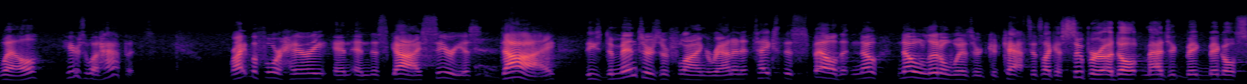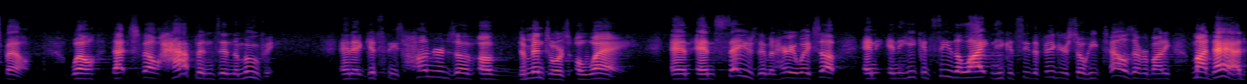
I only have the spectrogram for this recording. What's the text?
Well, here's what happens. Right before Harry and, and this guy, Sirius, die, these dementors are flying around, and it takes this spell that no, no little wizard could cast. It's like a super adult magic, big, big old spell. Well, that spell happens in the movie, and it gets these hundreds of, of dementors away and, and saves them. And Harry wakes up and, and he could see the light and he could see the figures. So he tells everybody, My dad,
